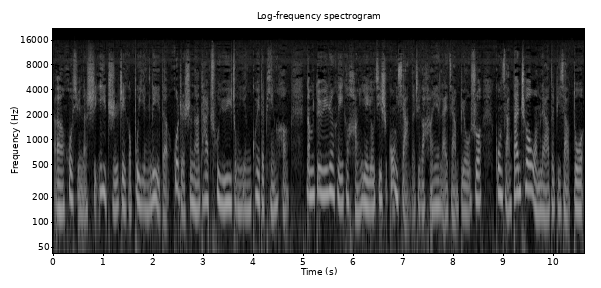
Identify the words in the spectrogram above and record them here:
呃，或许呢是一直这个不盈利的，或者是呢它处于一种盈亏的平衡。那么对于任何一个行业，尤其是共享的这个行业来讲，比如说共享单车，我们聊的比较多。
